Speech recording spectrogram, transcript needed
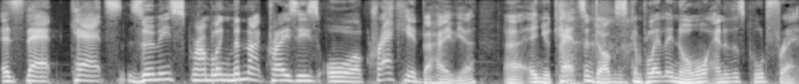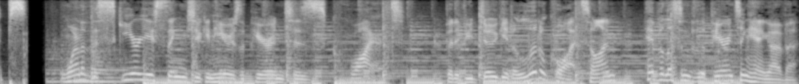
It's that cats, zoomies, scrumbling, midnight crazies, or crackhead behavior uh, in your cats and dogs is completely normal and it is called fraps. One of the scariest things you can hear as a parent is quiet. But if you do get a little quiet time, have a listen to The Parenting Hangover.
